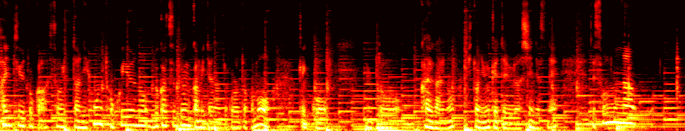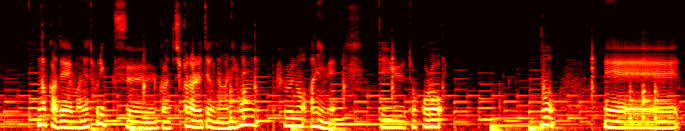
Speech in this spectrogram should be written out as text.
配給とかそういった日本特有の部活文化みたいなところとかも結構、うん、と海外の人に受けてるらしいんですね。でそんな中で、まあ、Netflix が力を入れてるのは日本風のアニメっていうところの、えー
